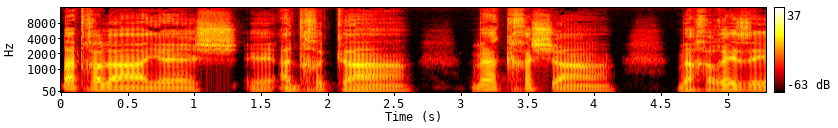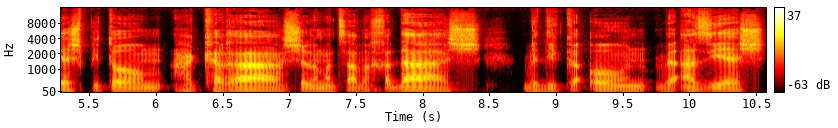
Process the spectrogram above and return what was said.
בהתחלה יש אה, הדחקה והכחשה, ואחרי זה יש פתאום הכרה של המצב החדש ודיכאון, ואז יש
